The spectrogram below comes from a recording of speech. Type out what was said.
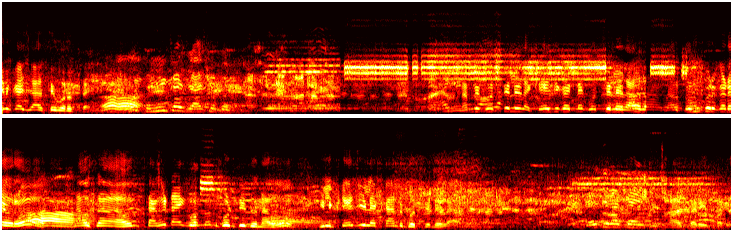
ತೆಂಗಿನಕಾಯಿ ಜಾಸ್ತಿ ಬರುತ್ತೆ. ತೆಂಗಿನಕಾಯಿ ಜಾಸ್ತಿ ಬರುತ್ತೆ. ನಮಗೆ ಗೊತ್ತಿರ್ಲಿಲ್ಲ ಕೆಜಿ ಗಟ್ಟಲೆ ಗೊತ್ತಿರ್ಲಿಲ್ಲ. ನಾವು ತುಮಕೂರು ಕಡೆಯವರು ನಾವು ಒಂದು ಸಂಘಟಾಗಿ ಒಂದೊಂದು ಕೊಡ್ತಿದ್ವು ನಾವು. ಇಲ್ಲಿ ಕೆಜಿ ಲೆಕ್ಕ ಅಂತ ಗೊತ್ತಿರ್ಲಿಲ್ಲ. ಹಾ ಸರಿ ಸರಿ.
